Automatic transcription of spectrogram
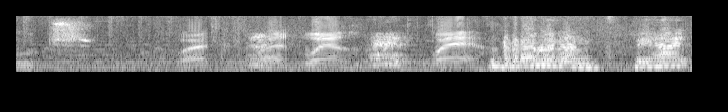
Which? What? Where? Where? Where? Revenant behind.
